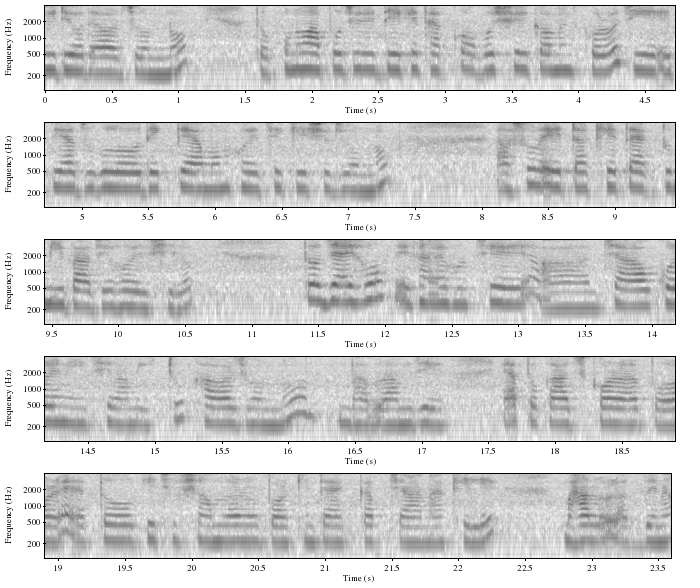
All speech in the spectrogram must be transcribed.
ভিডিও দেওয়ার জন্য। তো কোনো আপু যদি দেখে থাকো, অবশ্যই কমেন্ট করো যে এই পেঁয়াজগুলো দেখতে এমন হয়েছে কিসের জন্য। আসলে এটা খেতে একদমই বাজে হয়েছিল। তো যাই হোক, এখানে হচ্ছে চাও করে নিয়েছিলাম একটু খাওয়ার জন্য। ভাবলাম যে এত কাজ করার পর, এত কিছু সামলানোর পর কিন্তু এক কাপ চা না খেলে ভালো লাগবে না।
